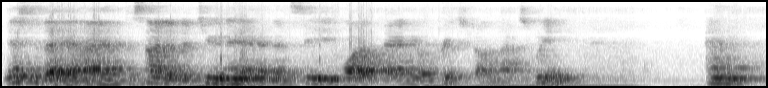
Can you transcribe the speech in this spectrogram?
yesterday I decided to tune in and see what Daniel preached on last week. And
